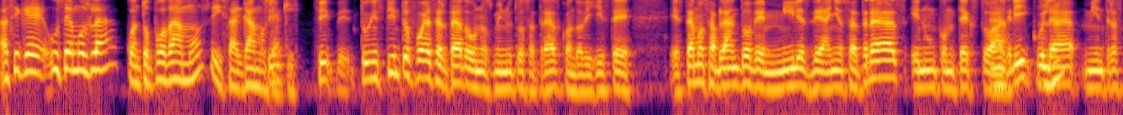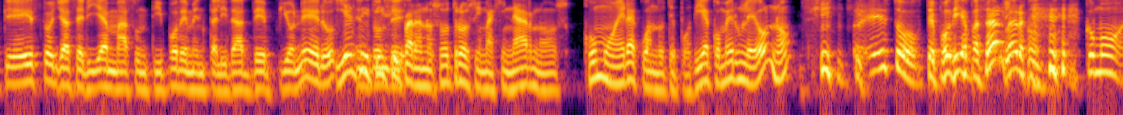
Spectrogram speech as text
Así que usémosla cuanto podamos y salgamos Sí, de aquí. sí, tu instinto fue acertado unos minutos atrás cuando dijiste, estamos hablando de miles de años atrás, en un contexto Ah, agrícola, mientras que esto ya sería más un tipo de mentalidad de pioneros. Y es difícil donde- para nosotros imaginarnos cómo era cuando te podía comer un león, ¿no? Sí, Esto te podía pasar. claro. Como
